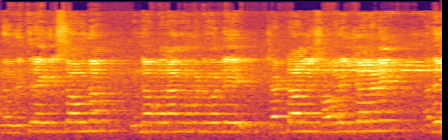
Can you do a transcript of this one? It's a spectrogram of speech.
మేము వ్యతిరేకిస్తూ ఉన్నాం. ఉన్న పరంగా ఉన్నటువంటి చట్టాలను సవరించాలని అదే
